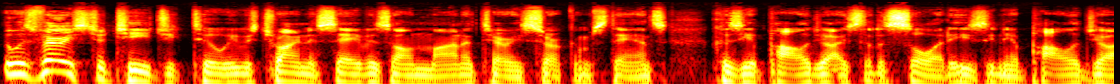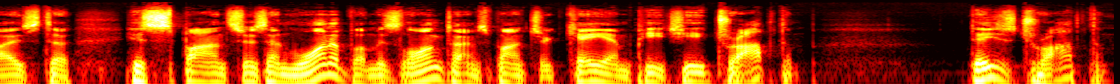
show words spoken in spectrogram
It was very strategic too. He was trying to save his own monetary circumstance because he apologized to the Saudis and he apologized to his sponsors. And one of them, his longtime sponsor, KPMG, dropped him. They just dropped him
